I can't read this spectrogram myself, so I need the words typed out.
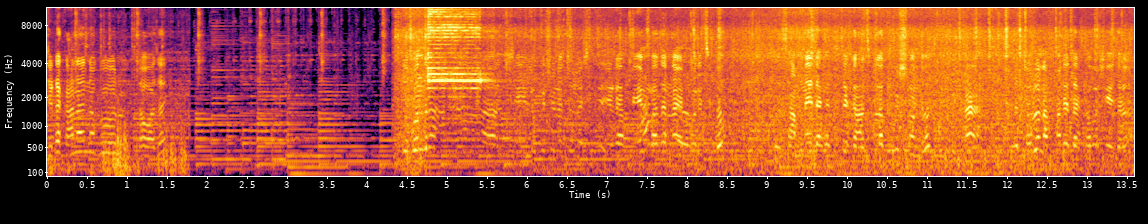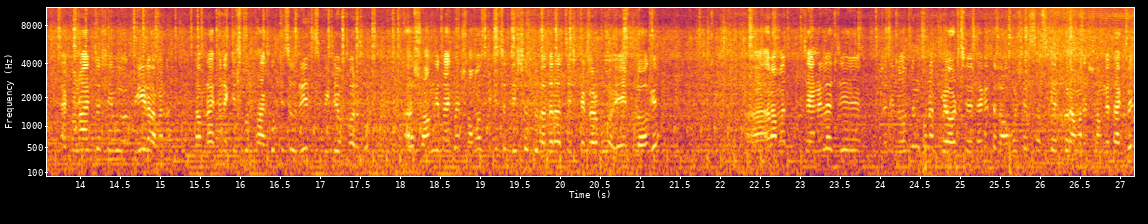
যেটা কানাইনগর যাওয়া যায়। বাজার নামে পরিচিত। তো সামনেই দেখা যাচ্ছে গাছগুলা খুবই সুন্দর। হ্যাঁ চলুন আপনাদের দেখাবো সেই জায়গা। এখন হয়তো সে ভিড় হবে না। তো আমরা এখানে কিছুক্ষণ থাকব, কিছু রিলস ভিডিও করব। আর সঙ্গে থাকবেন, সমস্ত কিছু দৃশ্য তুলে ধরার চেষ্টা করব এই ব্লগে আর আমার চ্যানেলে যে, যদি নতুন কোনো ভিউয়ার্স হয়ে থাকে তাহলে অবশ্যই সাবস্ক্রাইব করে আমাদের সঙ্গে থাকবেন।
